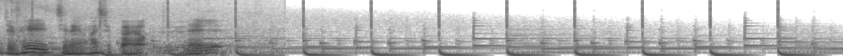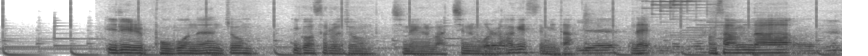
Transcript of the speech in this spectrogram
이제 회의 진행하실까요? 네. 일일 보고는 좀 이것으로 좀 진행을 마치는 걸로 하겠습니다. 예. 네, 감사합니다. 네.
